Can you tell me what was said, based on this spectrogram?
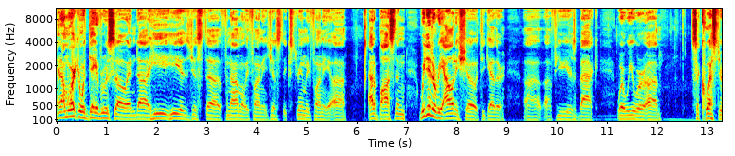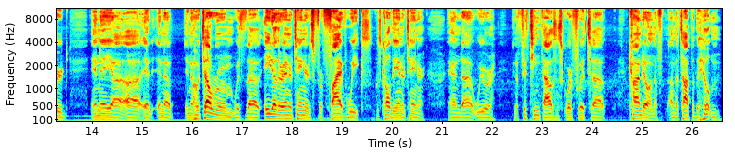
and I'm working with Dave Russo, and uh, he he is just uh, phenomenally funny, just extremely funny. Uh, out of Boston, we did a reality show together uh, a few years back, where we were sequestered in a uh, uh, in- a in a hotel room with uh, eight other entertainers for five weeks. It was called The Entertainer, and uh, we were in a 15,000 square foot uh, condo on the on the top of the Hilton.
